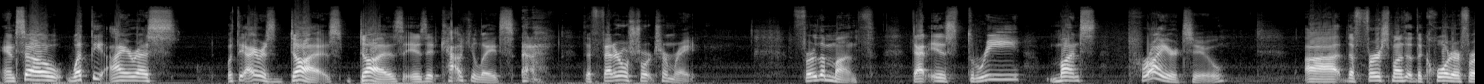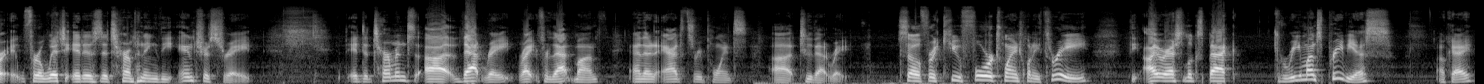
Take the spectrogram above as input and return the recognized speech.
And so what the IRS what the IRS does does is it calculates the federal short-term rate for the month that is three months prior to uh, the first month of the quarter for for which it is determining the interest rate. It determines uh, that rate right for that month, and then it adds three points uh, to that rate. So for Q4 2023, the IRS looks back three months previous okay,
